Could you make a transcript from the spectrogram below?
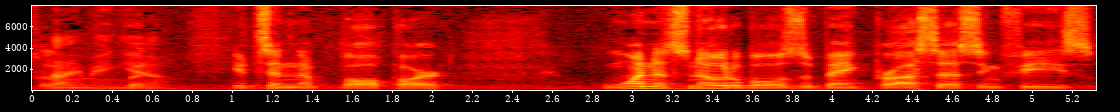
so- Timing, yeah. It's in the ballpark. One that's notable is the bank processing fees.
